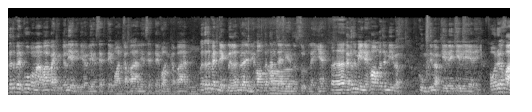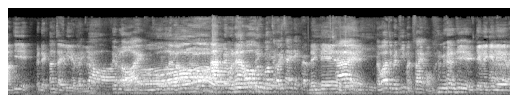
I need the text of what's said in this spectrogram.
ก็จะเป็นพวกประมาณว่าไปถึงก็เรียนอย่างเดียว เรียนเสร็จเตะบอลกลับบ้าน เรียนเสร็จเตะบอลกลับบ้านแล้วก็จะเป็นเด็กเนิร์ดเวลาอยู่ในห้องก็ตั้งใจเรียนสุดๆ อะไรเงี้ย อ่าฮะ แล้วก็จะมีในห้องก็จะมีแบบ กลุ่มที่แบบเกเรเกเรอะไรอย่างเงี้ยเพราะว่าด้วยความที่เป็นเด็กตั้งใจเรียนอะไรเงี้ยเรียบร้อยครูก็เลยว่าอะเป็นหัวหน้าห้องคือความจะไว้ใจเด็กแบบเด็กนี้ดีใช่ แต่ว่าจะเป็นที่หมั่นไส้ของเพื่อนๆที่เกเรเกเรอะไร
